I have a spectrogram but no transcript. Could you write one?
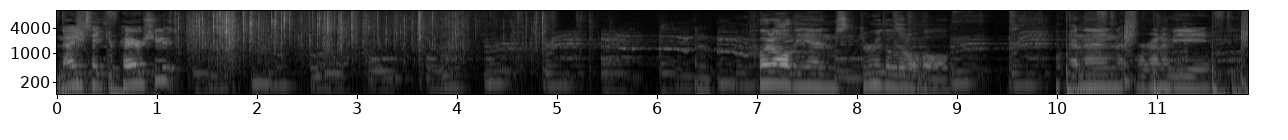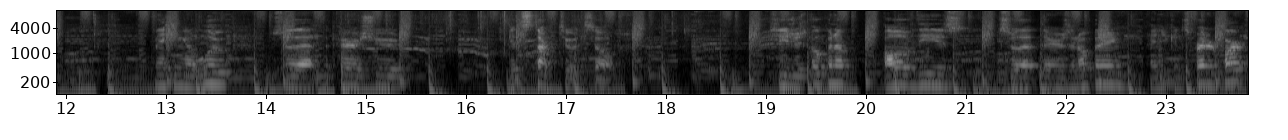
Now you take your parachute and put all the ends through the little hole. And then we're gonna be making a loop so that the parachute gets stuck to itself. So you just open up all of these so that there's an opening and you can spread it apart.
